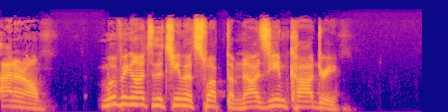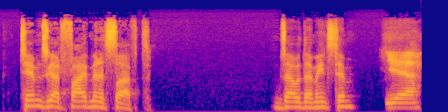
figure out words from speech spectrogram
I don't know. Moving on to the team that swept them, Nazem Kadri. Tim's got five minutes left. Is that what that means, Tim? Yeah,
